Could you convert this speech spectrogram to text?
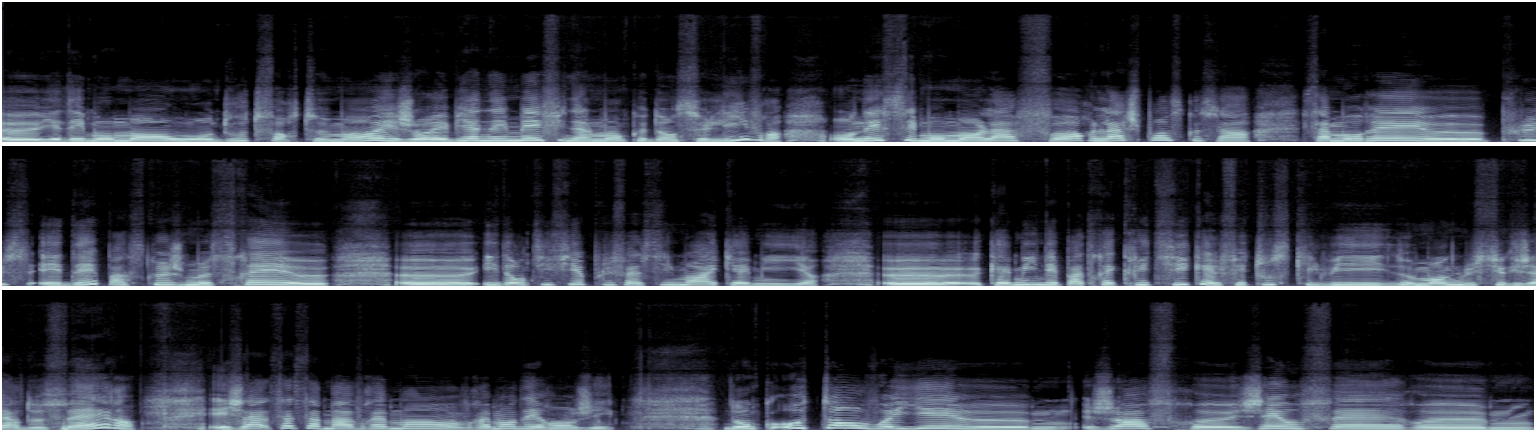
euh, il y a des moments où on doute fortement. Et j'aurais bien aimé finalement que dans ce livre, on ait ces moments-là forts. Là, je pense que ça, ça m'aurait euh, plus aidé parce que je me serais euh, identifier plus facilement à Camille. Euh, Camille n'est pas très critique, elle fait tout ce qu'il lui demande, lui suggère de faire. Et ça, ça m'a vraiment, vraiment dérangé. Donc autant, vous voyez, euh, j'offre, euh, j'ai offert, euh,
